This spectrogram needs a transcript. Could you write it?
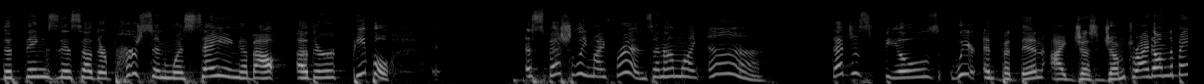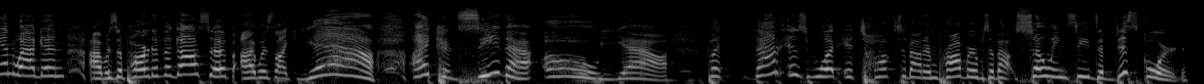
the things this other person was saying about other people, especially my friends. And I'm like, uh, that just feels weird. And, but then I just jumped right on the bandwagon. I was a part of the gossip. I was like, yeah, I could see that. Oh, yeah. But that is what it talks about in Proverbs about sowing seeds of discord.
